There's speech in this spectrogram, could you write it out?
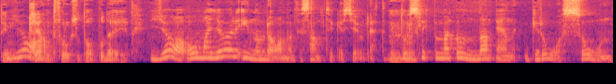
Din Ja. klient får också ta på dig. Ja, och om man gör det inom ramen för samtyckeshjulet då slipper man undan en gråzon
